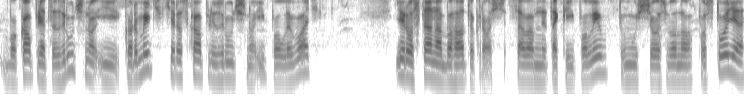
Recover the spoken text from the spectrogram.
Бо капля це зручно і кормить через каплю зручно, і поливати. І росте набагато краще. Це вам не такий полив, тому що ось воно постоє,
